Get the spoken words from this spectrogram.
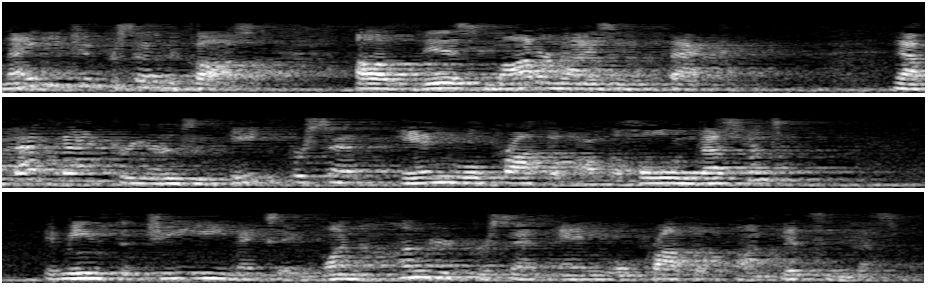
92% of the cost of this modernizing of the factory. Now, if that factory earns an 8% annual profit on the whole investment, it means that GE makes a 100% annual profit on its investment.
